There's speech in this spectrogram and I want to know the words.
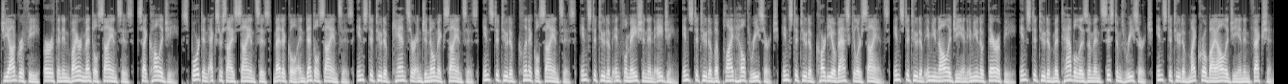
geography, earth and environmental sciences, psychology, sport and exercise sciences medical and dental sciences Institute of Cancer and Genomic Sciences, Institute of Clinical Sciences, Institute of Inflammation and Aging, Institute of Applied Health Research, Institute of Cardiovascular Science, Institute of Immunology and Immunotherapy, Institute of Metabolism and Systems Research, Institute of Microbiology and Infection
